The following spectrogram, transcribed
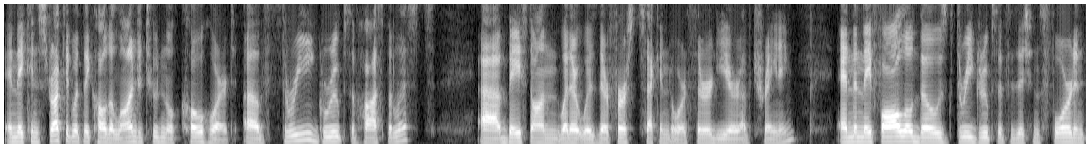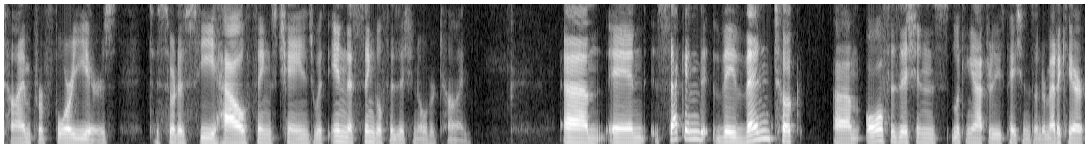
And they constructed what they called a longitudinal cohort of three groups of hospitalists uh, based on whether it was their first, second, or third year of training. And then they followed those three groups of physicians forward in time for four years to sort of see how things change within a single physician over time. Um, and second, they then took um, all physicians looking after these patients under Medicare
